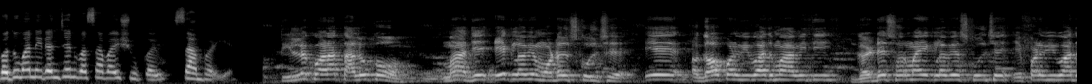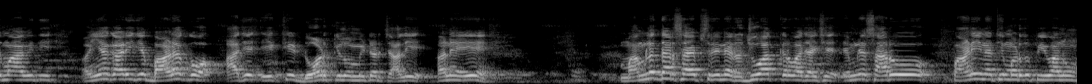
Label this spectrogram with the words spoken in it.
વધુમાં નિરંજન વસાવાએ શું કહ્યું? સાંભળીએ. તિલકવાડા તાલુકોમાં જે એકલવ્ય મોડલ સ્કૂલ છે. એ અગાઉ પણ વિવાદમાં આવી હતી. ગરડેશ્વરમાં એકલવ્ય સ્કૂલ છે. એ પણ વિવાદમાં આવી હતી. અહીંયા ગાડી જે બાળકો આજે એકથી દોઢ કિલોમીટર ચાલી અને એ મામલતદાર સાહેબશ્રીને રજૂઆત કરવા જાય છે. એમને સારું પાણી નથી મળતું પીવાનું.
